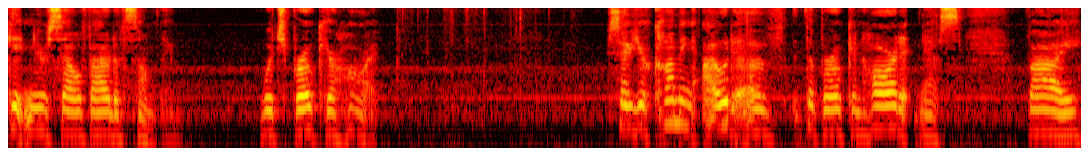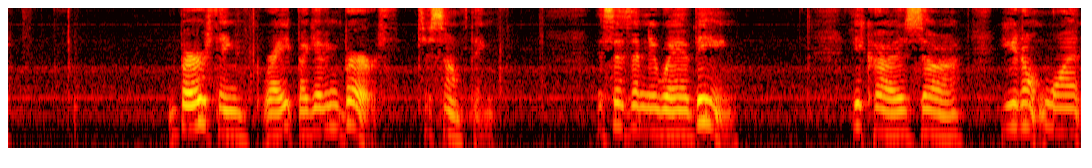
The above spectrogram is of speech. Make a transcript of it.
getting yourself out of something, which broke your heart. So you're coming out of the brokenheartedness by birthing, right? By giving birth to something. This is a new way of being. Because uh, you don't want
